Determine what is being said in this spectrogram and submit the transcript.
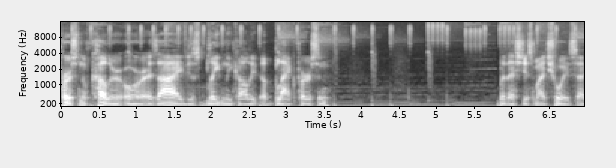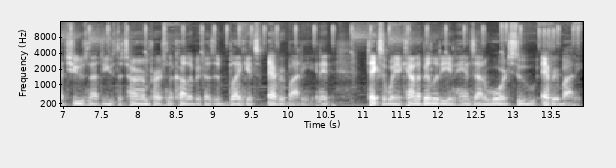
person of color, or as I just blatantly call it, a black person. But that's just my choice. I choose not to use the term person of color because it blankets everybody and it takes away accountability and hands out awards to everybody.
